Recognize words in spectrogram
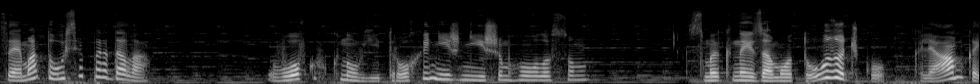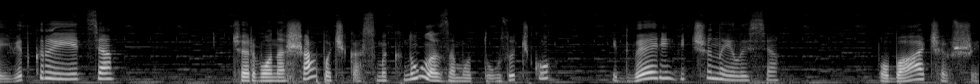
Це матуся передала. Вовк гукнув їй трохи ніжнішим голосом. Смикни за мотузочку, клямка й відкриється. Червона шапочка смикнула за мотузочку, і двері відчинилися. Побачивши,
